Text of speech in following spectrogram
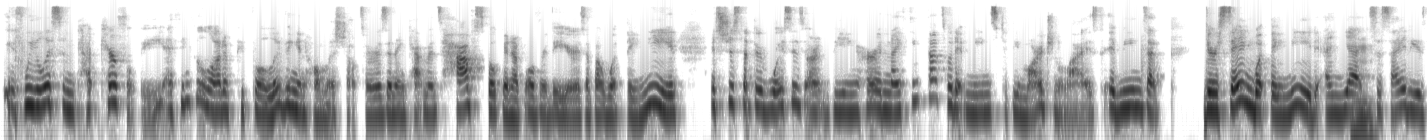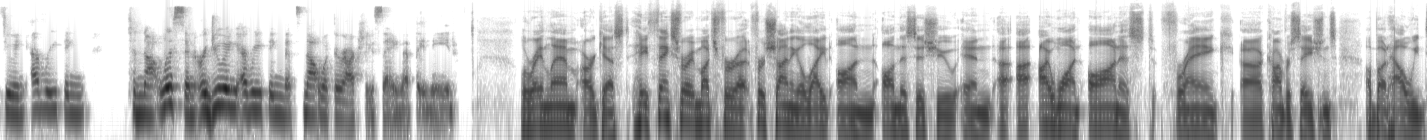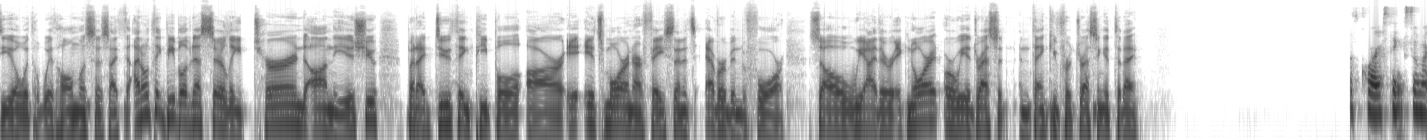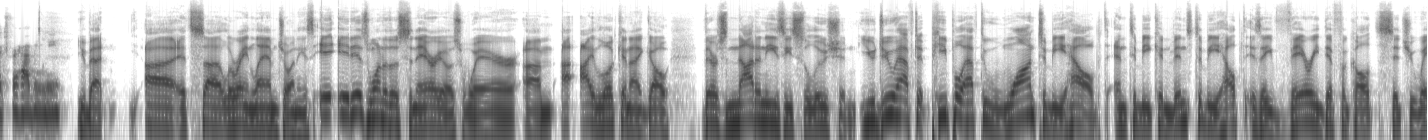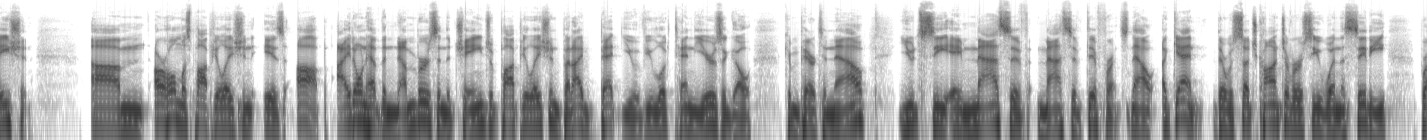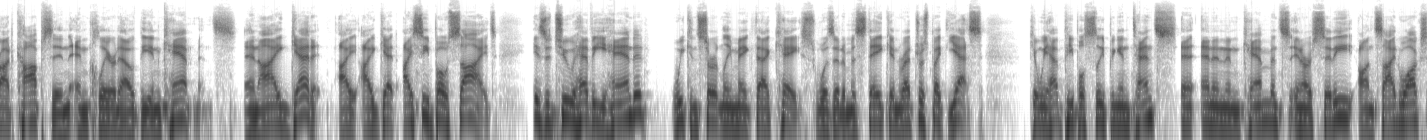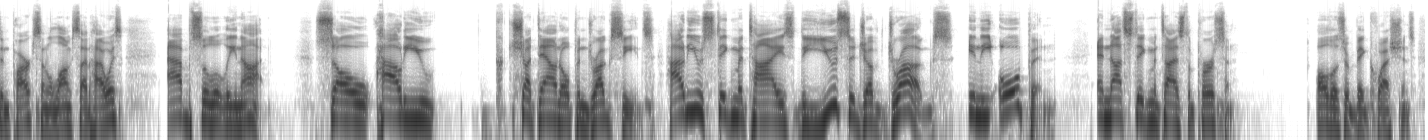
if we listen carefully i think a lot of people living in homeless shelters and encampments have spoken up over the years about what they need. It's just that their voices aren't being heard and i think that's what it means to be marginalized. It means that they're saying what they need and yet mm. society is doing everything to not listen or doing everything that's not what they're actually saying that they need. Lorraine Lamb, our guest. Hey, thanks very much for uh, for shining a light on on this issue, and uh, I, I, want honest, frank uh, conversations about how we deal with with homelessness. I, th- I don't think people have necessarily turned on the issue, but I do think people are. It, it's more in our face than it's ever been before. So we either ignore it or we address it. And thank you for addressing it today. Of course. Thanks so much for having me. You bet. Uh, it's uh, Lorraine Lamb joining us. It, it is one of those scenarios where um, I, I, look and I go, there's not an easy solution. You do have to, people have to want to be helped, and to be convinced to be helped is a very difficult situation um, our homeless population is up. I don't have the numbers and the change of population, but I bet you if you look 10 years ago compared to now, you'd see a massive, massive difference. Now, again, there was such controversy when the city brought cops in and cleared out the encampments. And I get it. I, I get, I see both sides. Is it too heavy handed? We can certainly make that case. Was it a mistake in retrospect? Yes. Can we have people sleeping in tents and in encampments in our city on sidewalks and parks and alongside highways? Absolutely not. So, how do you shut down open drug scenes? How do you stigmatize the usage of drugs in the open and not stigmatize the person? All those are big questions.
